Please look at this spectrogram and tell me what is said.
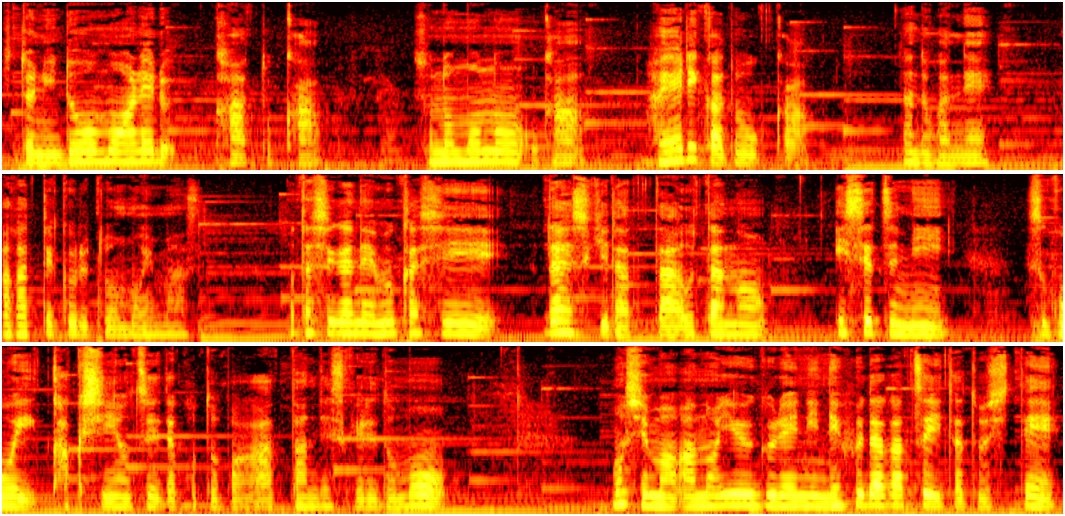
人にどう思われるかとかそのものが流行りかどうかなどがね上がってくると思います。私がね昔大好きだった歌の一節にすごい確信をついた言葉があったんですけれどももしもあの夕暮れに値札がついたとして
